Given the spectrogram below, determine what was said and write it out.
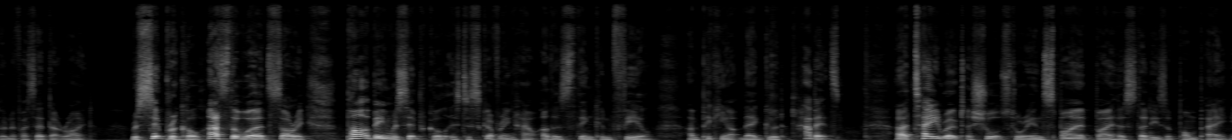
don't know if I said that right, Reciprocal, that's the word, sorry. Part of being reciprocal is discovering how others think and feel and picking up their good habits. Uh, Tay wrote a short story inspired by her studies of Pompeii,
